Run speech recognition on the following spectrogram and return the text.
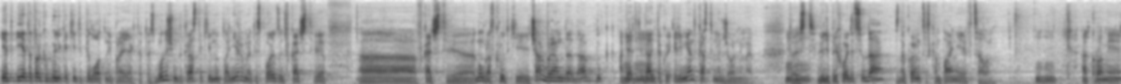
и, это, и это только были какие-то пилотные проекты. То есть в будущем как раз-таки мы планируем это использовать в качестве, э, в качестве ну, раскрутки HR-бренда, да, ну, опять-таки, mm-hmm. да, такой элемент Customer Journey Map. Mm-hmm. То есть люди приходят сюда, знакомятся с компанией в целом. Угу. А кроме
